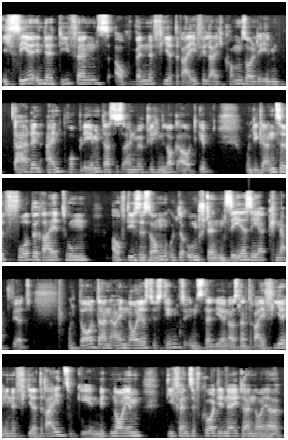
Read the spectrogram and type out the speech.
ich sehe in der Defense, auch wenn eine 4-3 vielleicht kommen sollte, eben darin ein Problem, dass es einen möglichen Lockout gibt und die ganze Vorbereitung auf die Saison unter Umständen sehr, sehr knapp wird. Und dort dann ein neues System zu installieren, aus einer 3-4 in eine 4-3 zu gehen, mit neuem Defensive Coordinator, neuer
